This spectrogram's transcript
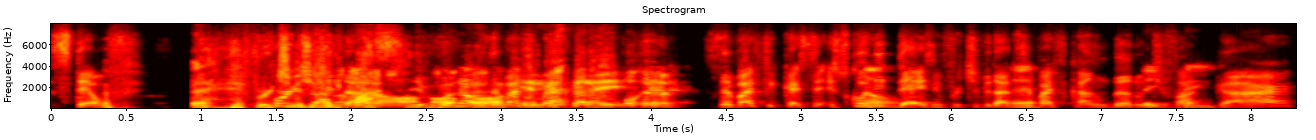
stealth. Furtividade Furtividade. passiva. Não, Não, Você vai ficar- mas peraí. Porra, É, você vai ficar. Você escolhe Não. 10 em furtividade. É. Você vai ficar andando Tem devagar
